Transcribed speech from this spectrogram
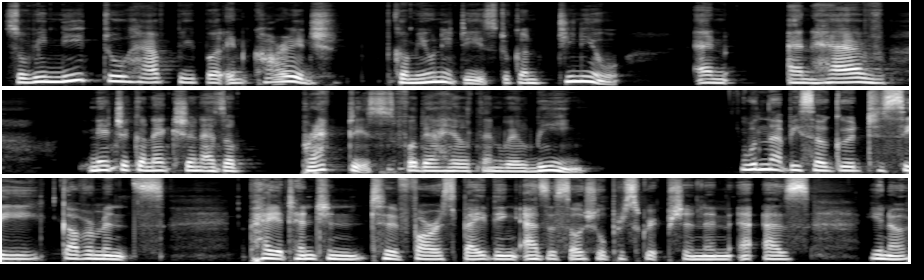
so we need to have people encourage communities to continue and and have nature connection as a practice for their health and well-being. Wouldn't that be so good to see governments pay attention to forest bathing as a social prescription and as you know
